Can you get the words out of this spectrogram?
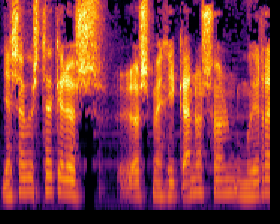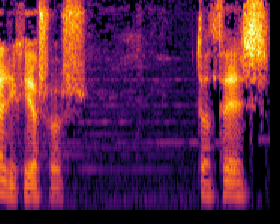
Ya sabe usted que los, los mexicanos son muy religiosos. Entonces.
